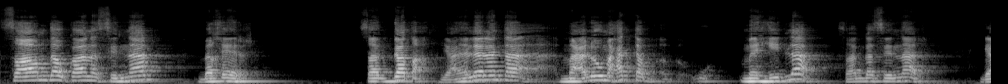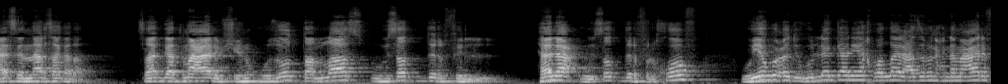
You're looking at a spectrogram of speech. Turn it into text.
صامدة وكانت سنار بخير. سقطها يعني لين أنت معلومة حتى مهيد؟ لا. سقط سنار. قال سنار سقطت. سقط ما عارف شنو. وزول طلاس ويصدر في الهلع ويصدر في الخوف ويقعد يقول لك قال يا أخي والله العظيم إحنا ما عارف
